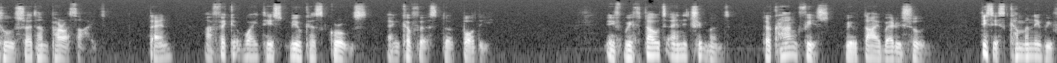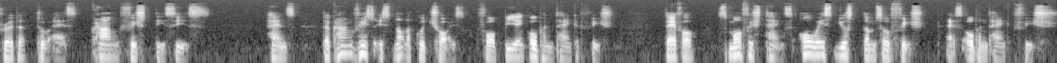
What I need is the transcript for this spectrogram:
to certain parasites. Then, a thick whitish mucus grows and covers the body. If without any treatment, the clownfish will die very soon. This is commonly referred to as clownfish disease. Hence, the clownfish is not a good choice for being open tank fish. Therefore, small fish tanks always use damselfish as open tank fish.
